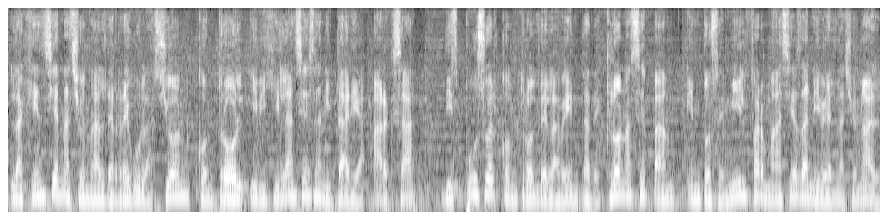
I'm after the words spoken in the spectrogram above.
la Agencia Nacional de Regulación, Control y Vigilancia Sanitaria ARCSA dispuso el control de la venta de clonazepam en 12.000 farmacias a nivel nacional,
